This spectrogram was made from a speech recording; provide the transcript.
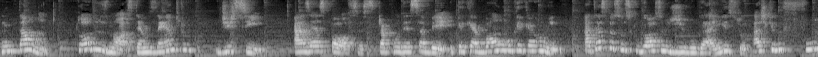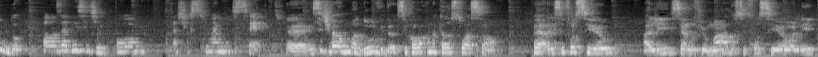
Então, todos nós temos dentro de si as respostas para poder saber o que é bom o que é ruim. Até as pessoas que gostam de divulgar isso, acho que no fundo elas devem sentir, pô, acho que isso não é muito certo. É, e se tiver alguma dúvida, se coloca naquela situação. Pera, e se fosse eu ali sendo filmado, se fosse eu ali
